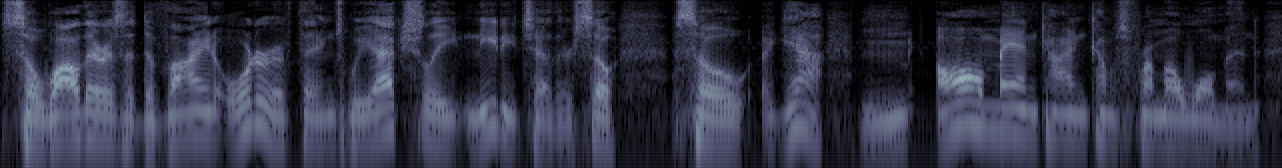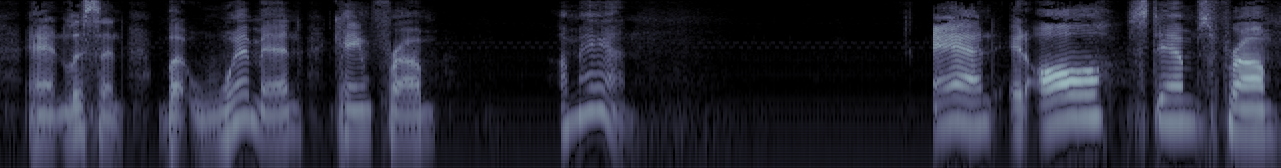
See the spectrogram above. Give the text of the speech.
So while there is a divine order of things, we actually need each other. So, so yeah, all mankind comes from a woman. And listen, but women came from a man. And it all stems from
